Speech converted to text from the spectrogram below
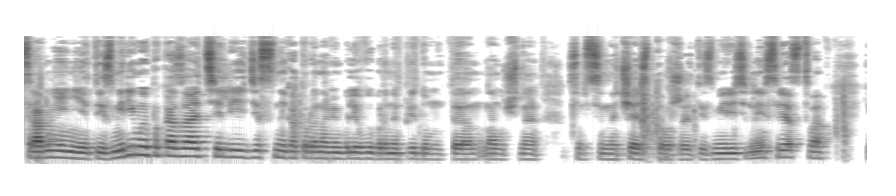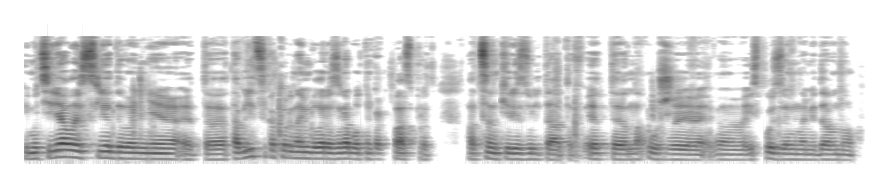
Сравнение – это измеримые показатели десны, которые нами были выбраны, придумана научная, собственно, часть тоже – это измерительные средства. И материалы исследования – это таблица, которая нами была разработана как паспорт оценки результатов. Это уже э, используемая нами давно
